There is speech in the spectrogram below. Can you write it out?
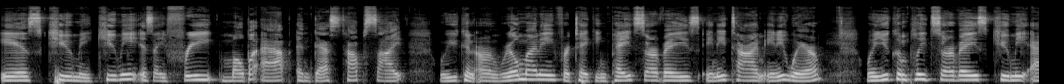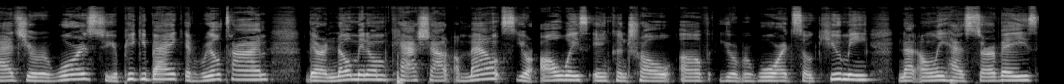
is Qmee. Qmee is a free mobile app and desktop site where you can earn real money for taking paid surveys anytime, anywhere. When you complete surveys, Qmee adds your rewards to your piggy bank in real time. There are no minimum cash out amounts. You're always in control of your rewards. So Qmee not only has surveys,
